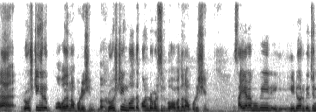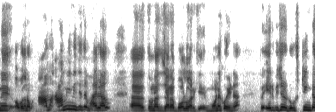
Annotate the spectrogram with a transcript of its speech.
হ্যাঁ রোস্টিং এর অবদান অপরিসীম রোস্টিং বলতে কন্ট্রোভার্সির অবদান অপরিসীম সাইয়ারা মুভির হিট হওয়ার পিছনে অবদান আম- আমি নিজে যে ভাইরাল তোমরা যারা বলো আর কি মনে করি না। তো এর পিছনে রোস্টিংটা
